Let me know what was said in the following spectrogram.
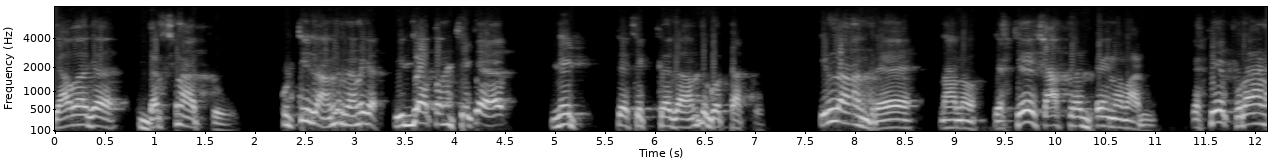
ಯಾವಾಗ ದರ್ಶನ ಆಯ್ತು, ಹುಟ್ಟಿದ ಅಂದ್ರೆ ನನಗ ವಿದ್ಯಾಪಂಚಕ ನಿತ್ಯ ಸಿಕ್ಕದ ಅಂತ ಗೊತ್ತಾಗ್ತದೆ. ಇಲ್ಲ ಅಂದ್ರೆ ನಾನು ಎಷ್ಟೇ ಶಾಸ್ತ್ರ ಅಧ್ಯಯನ ಮಾಡಲಿ ಎಷ್ಟೇ ಪುರಾಣ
